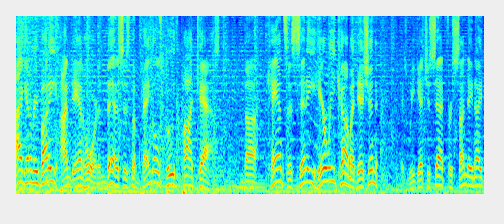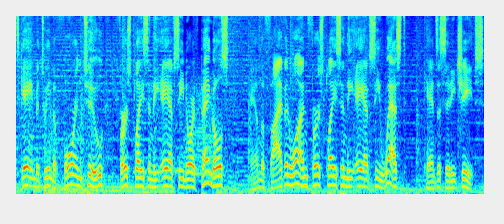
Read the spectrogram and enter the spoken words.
Hi again, everybody. I'm Dan Hoard, and this is the Bengals Booth Podcast, the Kansas City Here We Come edition, as we get you set for Sunday night's game between the 4 and 2, first place in the AFC North Bengals, and the 5 and 1, first place in the AFC West, Kansas City Chiefs.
